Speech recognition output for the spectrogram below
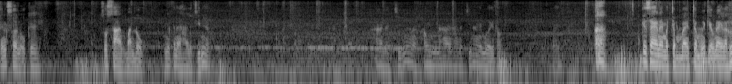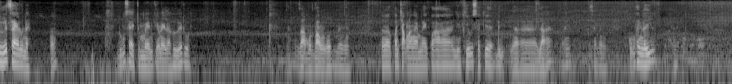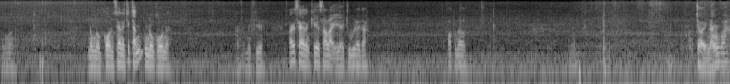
cái nước sơn ok. Số sàn bản đồ. Như cái này hai là chín nha hai là chín là không? Hai hai là chín hai là mười thôi. Cái xe này mà trầm trầm cái kiểu này là hư hết xe luôn này. Đó. đúng xe trầm mền kiểu này là hư hết luôn. Dạo một vòng luôn này. Quan trọng là ngày hôm nay qua nghiên cứu xe kia định uh, giá. Đấy. xe này cũng thanh lý. Đúng rồi nồng độ cồn xe này chắc chắn. Nồng độ cồn này Đó, bên kia. Đó, cái xe thằng kia sao lại ờ, chui đây ta? Fortuner. Trời nắng quá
